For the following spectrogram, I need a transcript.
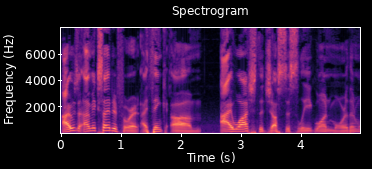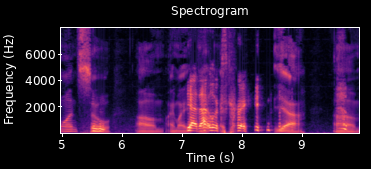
I was. I'm excited for it. I think um, I watched the Justice League one more than once, so um, I might. Mm-hmm. Yeah, that I- looks great. yeah. Um,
